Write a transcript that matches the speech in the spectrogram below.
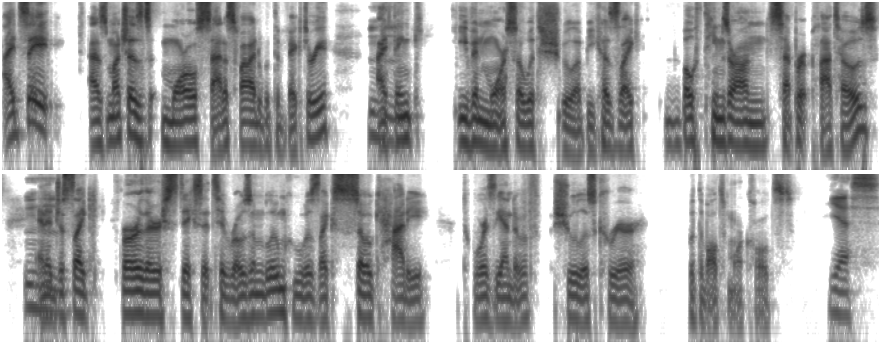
I'd say as much as Morrall's satisfied with the victory, mm-hmm. I think even more so with Shula because like both teams are on separate plateaus mm-hmm. and it mm-hmm. just like further sticks it to Rosenbloom, who was like so catty towards the end of Shula's career with the Baltimore Colts. Yes,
